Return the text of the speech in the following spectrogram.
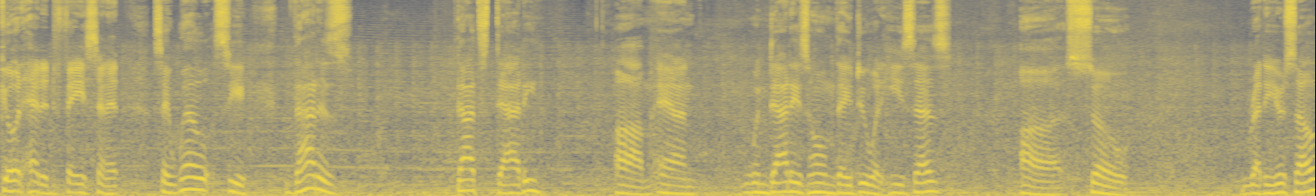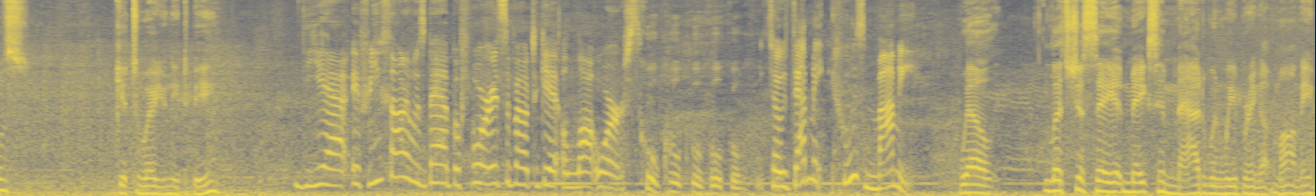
goat-headed face in it. Say, well, see, that is that's Daddy. Um, and when Daddy's home, they do what he says. Uh, so ready yourselves. Get to where you need to be. Yeah, if you thought it was bad before, it's about to get a lot worse. Cool, cool, cool, cool, cool. cool. So, does that make who's mommy? Well, let's just say it makes him mad when we bring up mommy.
